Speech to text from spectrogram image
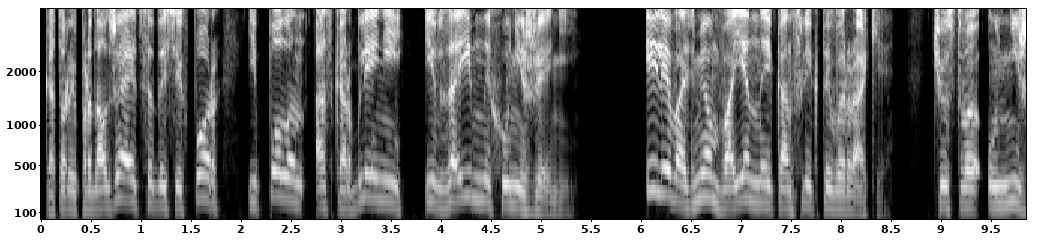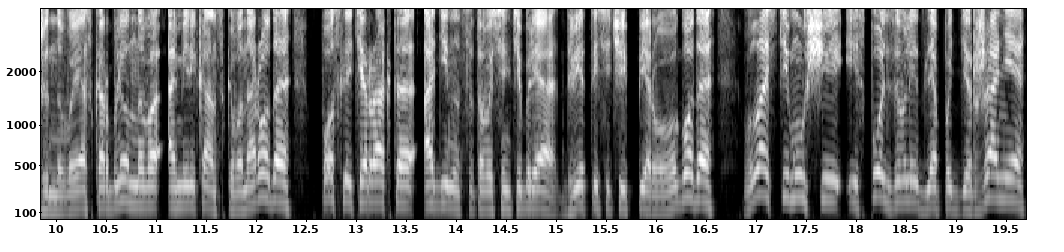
который продолжается до сих пор и полон оскорблений и взаимных унижений. Или возьмем военные конфликты в Ираке – Чувство униженного и оскорбленного американского народа после теракта 11 сентября 2001 года власти имущие использовали для поддержания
